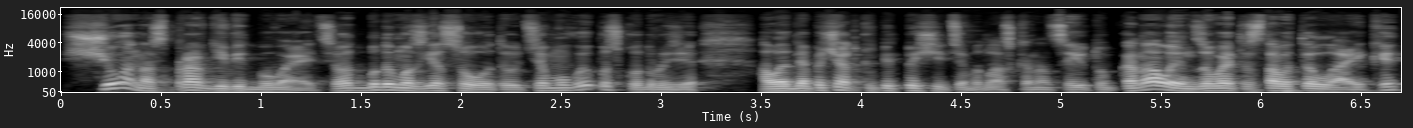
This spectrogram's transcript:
Що насправді відбувається? От будемо з'ясовувати у цьому випуску, друзі. Але для початку підпишіться, будь ласка, на цей youtube канал і не забувайте ставити лайки,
